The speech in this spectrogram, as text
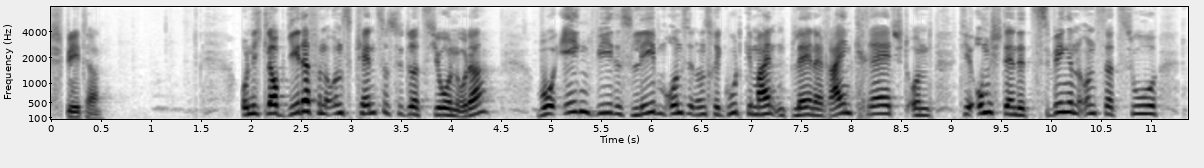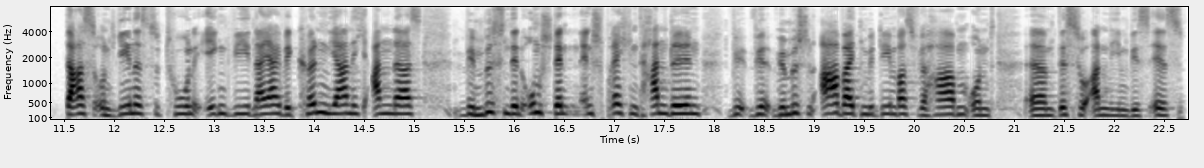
später. Und ich glaube, jeder von uns kennt so Situationen, oder? wo irgendwie das Leben uns in unsere gut gemeinten Pläne reinkrätscht und die Umstände zwingen uns dazu, das und jenes zu tun. Irgendwie, naja, wir können ja nicht anders. Wir müssen den Umständen entsprechend handeln. Wir, wir, wir müssen arbeiten mit dem, was wir haben und ähm, das so annehmen, wie es ist.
